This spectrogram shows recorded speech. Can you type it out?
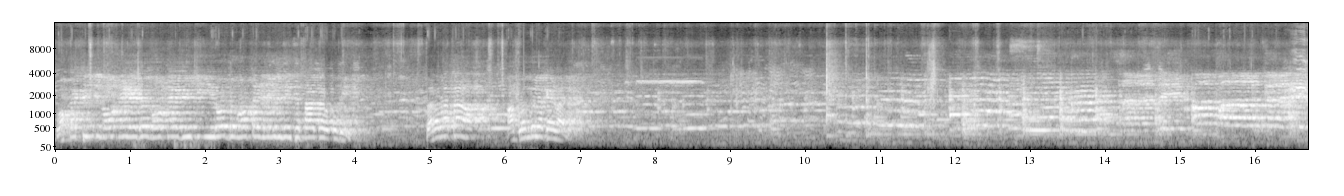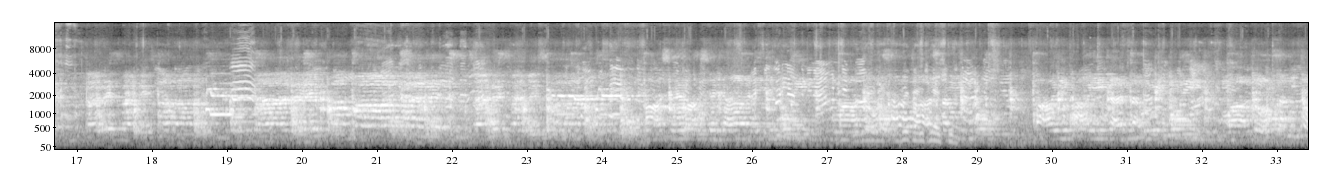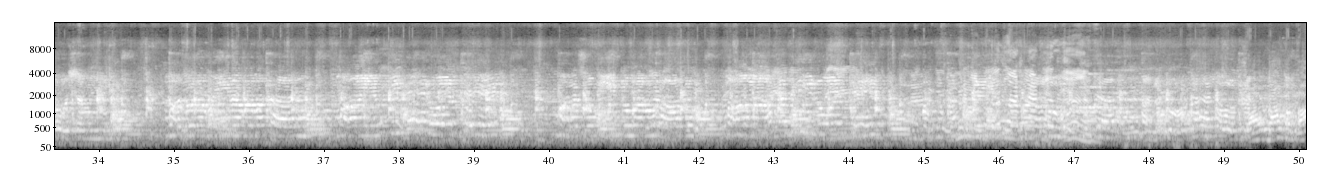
ఒకటి నుంచి నూట ఏడు నూట ఐదు నుంచి ఈ రోజు నూట ఎనిమిది నుంచి స్టార్ట్ అవుతుంది తర్వాత ఆ గొంతులోకి వెళ్ళాలి హాయిగా నవ్విపోయి మాతో సంతోషం మధురమైన మమకారం మా ఇంటి పేరు అంటే మనసు నీకు అనురాగం మా మాట తీరు అంటే అనుకోగా లోకం బాగా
